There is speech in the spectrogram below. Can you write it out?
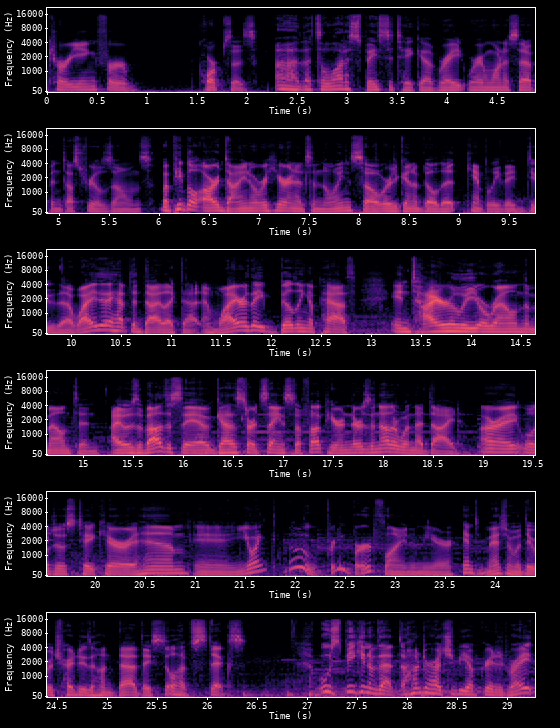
currying for corpses. Ah, uh, that's a lot of space to take up, right? Where I want to set up industrial zones. But people are dying over here and it's annoying, so we're gonna build it. Can't believe they do that. Why do they have to die like that? And why are they building a path entirely around the mountain? I was about to say I gotta start setting stuff up here and there's another one that died. All right, we'll just take care of him and yoink. Ooh, pretty bird flying in the air. Can't imagine what they would try to do to hunt that. They still have sticks. Ooh, speaking of that, the hunter hut should be upgraded, right?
